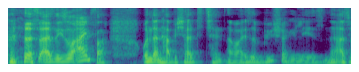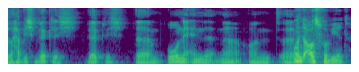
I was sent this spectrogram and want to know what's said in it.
das ist alles nicht so einfach. Und dann habe ich halt zentnerweise Bücher gelesen. Ne? Also habe ich wirklich, wirklich ähm, ohne Ende. Ne? Und, äh, und ausprobiert.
